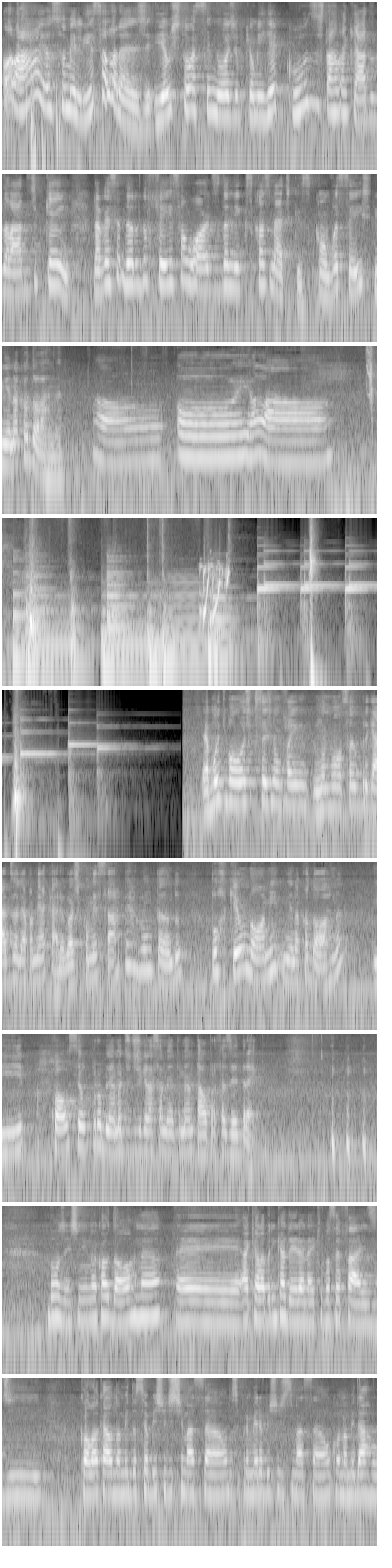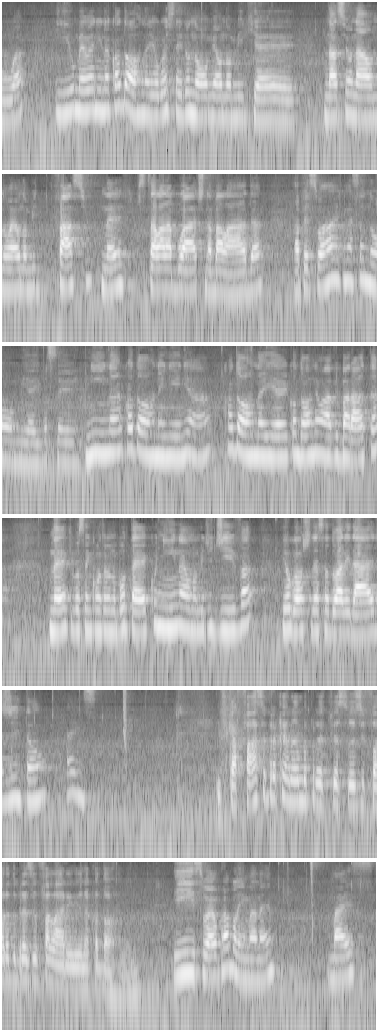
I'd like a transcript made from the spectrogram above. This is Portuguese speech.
Olá, eu sou Melissa Lorange e eu estou assim hoje porque eu me recuso a estar maquiado do lado de quem? Da vencedora do Face Awards da NYX Cosmetics. Com vocês, Nina Codorna. Oh, oi, olá. É muito bom hoje que vocês não, vêm, não vão ser obrigados a olhar pra minha cara. Eu gosto de começar perguntando por que o nome Nina Codorna e qual o seu problema de desgraçamento mental pra fazer drag. Bom, gente, Nina Codorna é aquela brincadeira, né, que você faz de colocar o nome do seu bicho de estimação, do seu primeiro bicho de estimação, com o nome da rua. E o meu é Nina Codorna, e eu gostei do nome, é um nome que é nacional, não é um nome fácil, né? Você tá lá na boate, na balada, a pessoa, ai, como é seu nome? Aí você, Nina Codorna, N-N-A, Codorna, e é, Codorna é uma ave barata, né, que você encontra no boteco, Nina é um nome de diva, e eu gosto dessa dualidade, então é isso. E fica fácil pra caramba para as pessoas de fora do Brasil falarem Nina Codorna. né? Isso é o problema, né? Mas.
